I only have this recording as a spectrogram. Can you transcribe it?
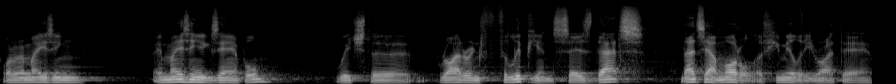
What an amazing, amazing example, which the writer in Philippians says that's, that's our model of humility right there.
